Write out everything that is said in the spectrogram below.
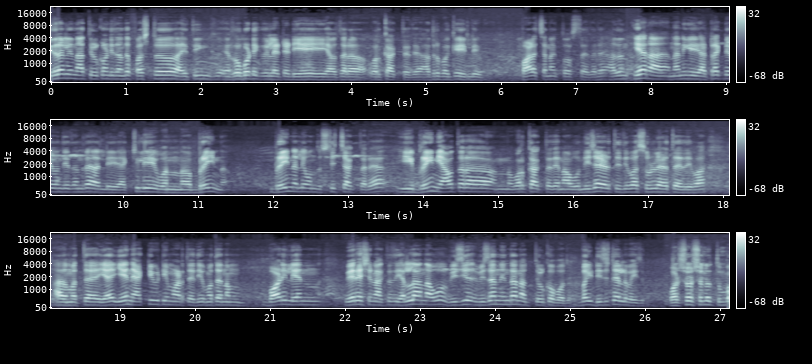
ಇದರಲ್ಲಿ ನಾನು ತಿಳ್ಕೊಂಡಿದ್ದೆ ಅಂದರೆ first I think robotic related ಎ ಯಾವ ವರ್ಕ್ ಆಗ್ತಾ ಇದೆ. ಅದ್ರ ಬಗ್ಗೆ ಇಲ್ಲಿ ಭಾಳ ಚೆನ್ನಾಗಿ ತೋರಿಸ್ತಾ ಇದ್ದಾರೆ ಅದನ್ನು ಏನ ನನಗೆ ಅಟ್ರಾಕ್ಟಿವ್ ಅಂದಿದ್ದಂದರೆ ಅಲ್ಲಿ ಆ್ಯಕ್ಚುಲಿ ಒನ್ ಬ್ರೈನ್ ಬ್ರೈನಲ್ಲಿ ಒಂದು ಸ್ಟಿಚ್ ಹಾಕ್ತಾರೆ. ಈ ಬ್ರೈನ್ ಯಾವ ಥರ ವರ್ಕ್ ಆಗ್ತದೆ ನಾವು ನಿಜ ಹೇಳ್ತಿದ್ದೀವ ಸುಳ್ಳು ಹೇಳ್ತಾ ಇದ್ದೀವ ಅದು ಮತ್ತು ಏನು ಆ್ಯಕ್ಟಿವಿಟಿ ಮಾಡ್ತಾ ಇದ್ದೀವಿ ಮತ್ತು ನಮ್ಮ ಬಾಡಿಲಿ ಏನು ವೇರಿಯೇಷನ್ ಆಗ್ತದೆ ಎಲ್ಲ ನಾವು ವಿಜಿ ವಿಷನ್ನಿಂದ ನಾವು ತಿಳ್ಕೊಬೋದು ಬೈ ಡಿಜಿಟಲ್ ವೈಸ್ ವರ್ಷ ವರ್ಷವೂ ತುಂಬ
